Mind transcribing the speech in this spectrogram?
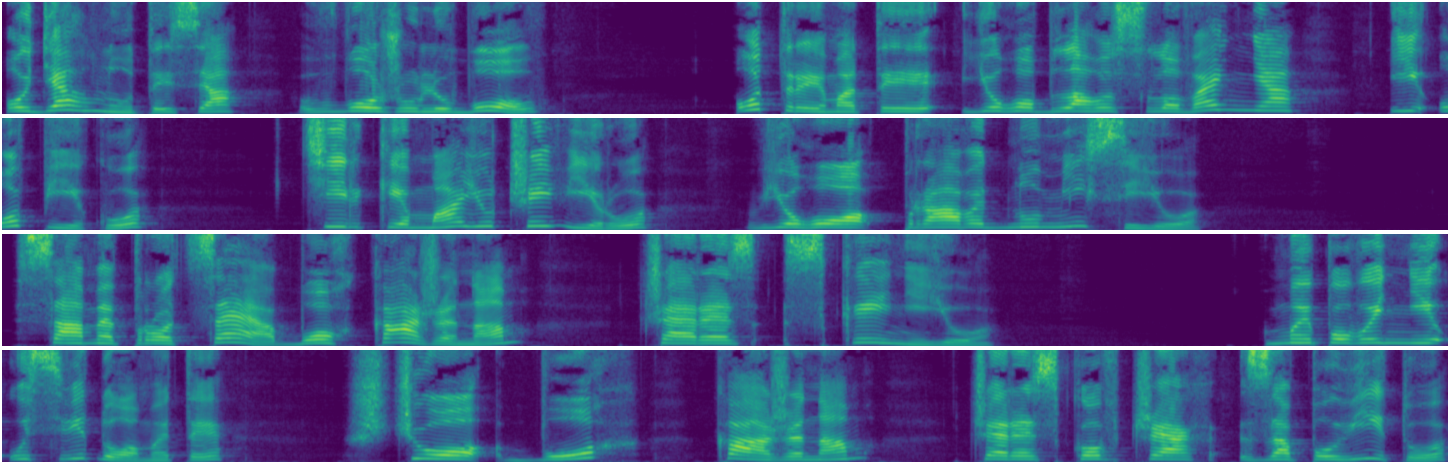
одягнутися в Божу любов, отримати Його благословення і опіку, тільки маючи віру в Його праведну місію. Саме про це Бог каже нам через скинію. Ми повинні усвідомити, що Бог каже нам через ковчег заповіту,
